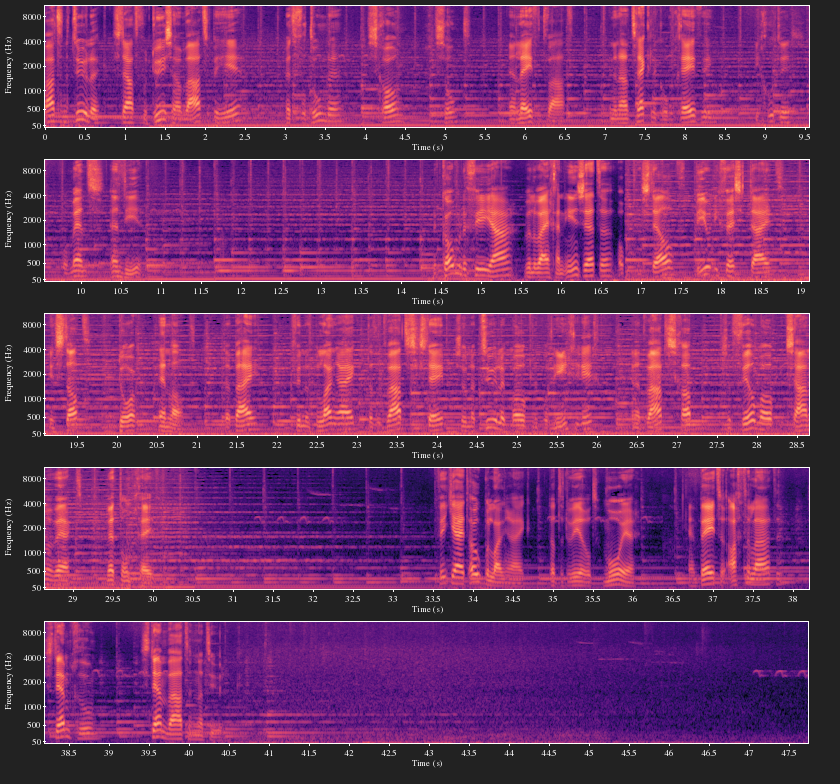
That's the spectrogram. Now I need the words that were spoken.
Water Natuurlijk staat voor duurzaam waterbeheer met voldoende, schoon, gezond en levend water. In een aantrekkelijke omgeving die goed is voor mens en dier. De komende vier jaar willen wij gaan inzetten op het herstel van biodiversiteit in stad, dorp en land. Daarbij vinden we het belangrijk dat het watersysteem zo natuurlijk mogelijk wordt ingericht en het waterschap zoveel mogelijk samenwerkt met de omgeving. Vind jij het ook belangrijk dat we de wereld mooier en beter achterlaten? Stem groen, stem water natuurlijk.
